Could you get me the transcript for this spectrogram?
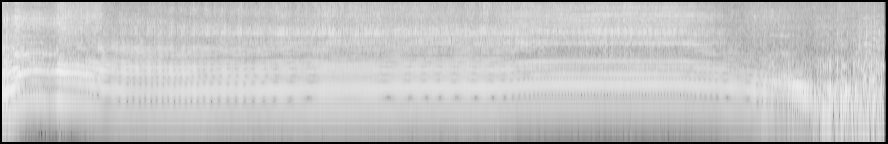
Oh.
